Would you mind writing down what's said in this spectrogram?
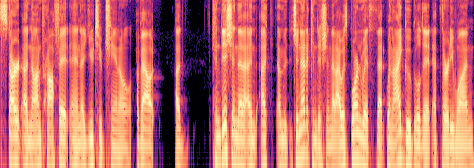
start a nonprofit and a YouTube channel about a condition that I, a, a genetic condition that I was born with that when I Googled it at 31,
